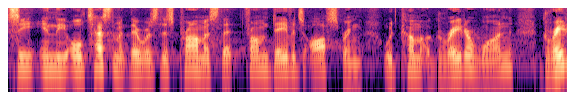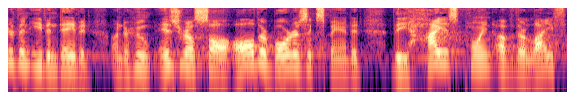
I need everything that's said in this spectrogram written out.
See, in the Old Testament, there was this promise that from David's offspring would come a greater one, greater than even David, under whom Israel saw all their borders expanded, the highest point of their life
